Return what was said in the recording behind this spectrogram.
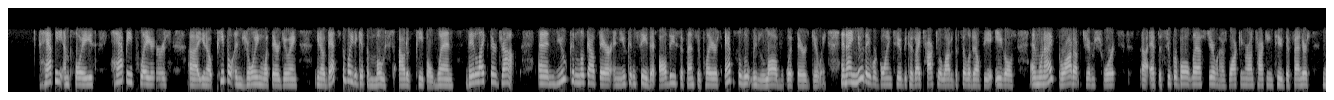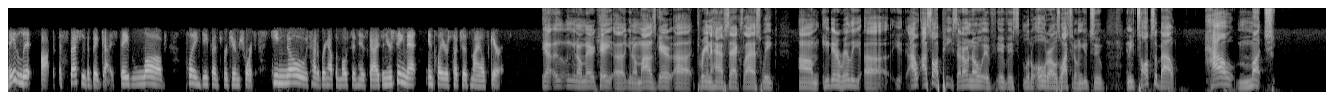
happy employees, happy players, uh, you know, people enjoying what they're doing, you know, that's the way to get the most out of people when they like their job. And you can look out there and you can see that all these defensive players absolutely love what they're doing. And I knew they were going to because I talked to a lot of the Philadelphia Eagles. And when I brought up Jim Schwartz uh, at the Super Bowl last year, when I was walking around talking to defenders, they lit up, especially the big guys. They loved playing defense for Jim Schwartz. He knows how to bring out the most in his guys. And you're seeing that in players such as Myles Garrett. Yeah, uh, you know, Mary Kay, uh, you know, Myles Garrett, uh, three and a half sacks last week. Um, he did a really. Uh, I, I, saw a piece. I don't know if if it's a little older. I was watching on YouTube, and he talks about how much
